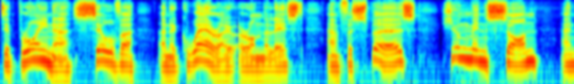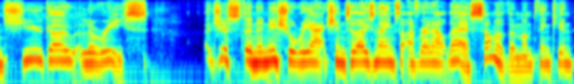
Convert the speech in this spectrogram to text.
De Bruyne, Silva, and Aguero are on the list. And for Spurs, Heung-Min Son and Hugo Lloris. Just an initial reaction to those names that I've read out there. Some of them, I'm thinking.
